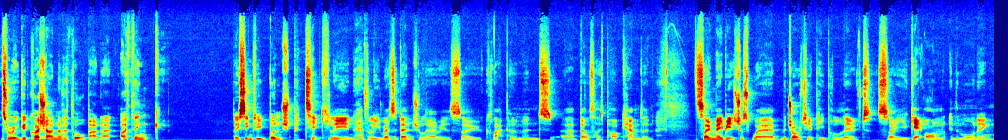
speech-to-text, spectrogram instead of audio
That's a really good question. I never thought about that. I think they seem to be bunched particularly in heavily residential areas, so Clapham and uh, Belsize Park, Camden. So maybe it's just where majority of people lived. So you get on in the morning,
